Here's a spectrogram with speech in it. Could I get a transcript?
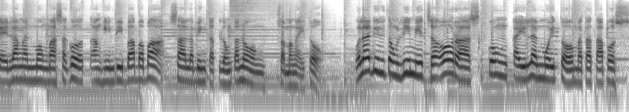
kailangan mong masagot ang hindi bababa sa labing tatlong tanong sa mga ito. Wala din itong limit sa oras kung kailan mo ito matatapos.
